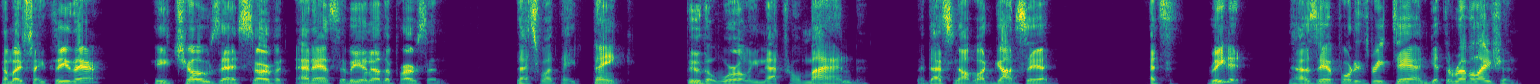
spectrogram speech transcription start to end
Somebody say, see there? He chose that servant. That has to be another person. That's what they think through the worldly natural mind, but that's not what God said. Let's read it. Isaiah 43:10. Get the revelation.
